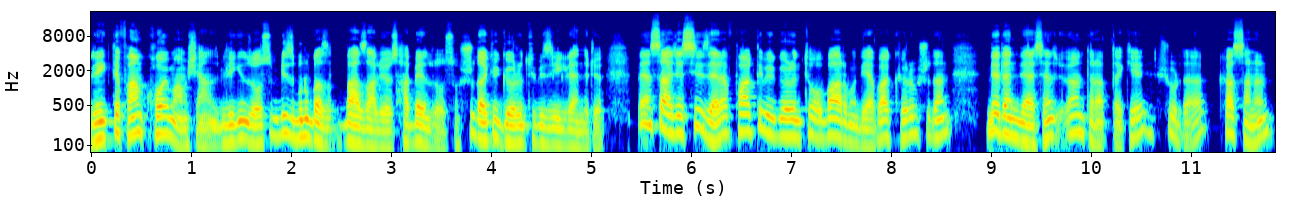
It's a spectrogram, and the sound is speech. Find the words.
renkli falan koymamış yalnız bilginiz olsun. Biz bunu baz, baz alıyoruz haberiniz olsun. Şuradaki görüntü bizi ilgilendiriyor. Ben sadece sizlere farklı bir görüntü var mı diye bakıyorum. Şuradan neden derseniz ön taraftaki şurada kasanın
